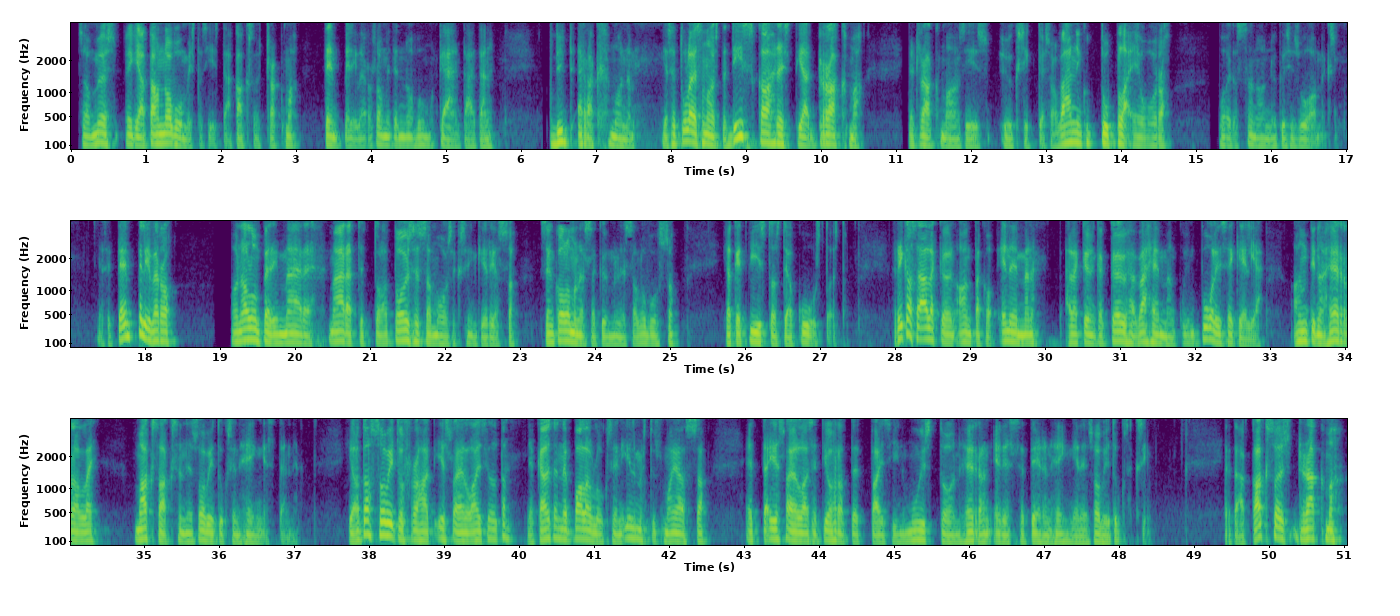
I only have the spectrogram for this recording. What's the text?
Se on myös, ja tämä on Novumista siis tämä kaksoisdrakma, temppelivero, se on miten Novum kääntää tämän didrakmon. Ja se tulee sanoista dis kahdesti ja drakma. Ja drakma on siis yksikkö, se on vähän niin kuin tupla euro, voitaisiin sanoa nykyisin suomeksi. Ja se temppelivero on alun perin määrä, määrätty tuolla toisessa Mooseksin kirjassa, sen 30. luvussa, jaket 15 ja 16. Rikas älköön antako enemmän, älköönkä köyhä vähemmän kuin puoli sekeliä, antina Herralle, maksaaksenne sovituksen hengestänne. Ja ota sovitusrahat israelaisilta ja käytä ne palvelukseen ilmestysmajassa, että israelaiset johdatettaisiin muistoon Herran edessä teidän hengenen sovitukseksi. Ja tämä kaksoisdrakma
